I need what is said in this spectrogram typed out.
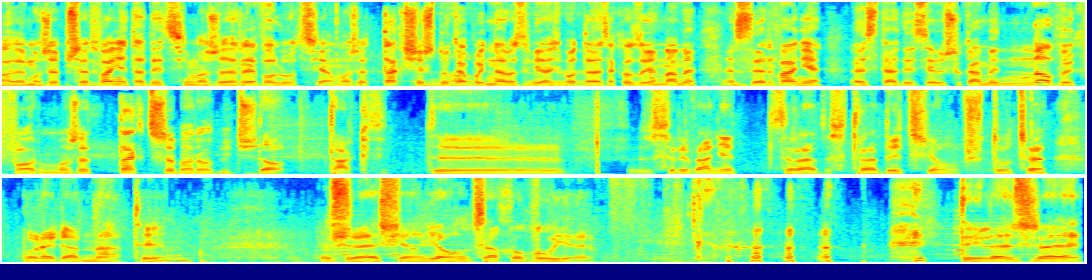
Ale może przerwanie tradycji, może rewolucja, może tak się sztuka No, powinna rozwijać, bo teraz, jak rozumiem, mamy zerwanie e, z tradycją i szukamy nowych form. Może tak trzeba robić. Do, tak. Yy, zrywanie tra- z tradycją w sztuce polega na tym, że się ją zachowuje. Tyle, że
